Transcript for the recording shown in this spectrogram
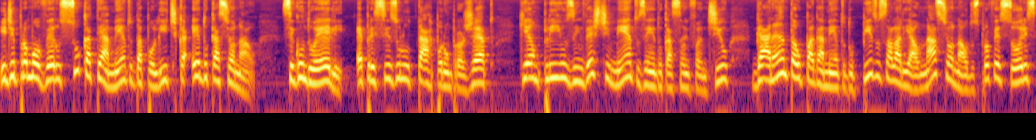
e de promover o sucateamento da política educacional. Segundo ele, é preciso lutar por um projeto que amplie os investimentos em educação infantil, garanta o pagamento do piso salarial nacional dos professores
